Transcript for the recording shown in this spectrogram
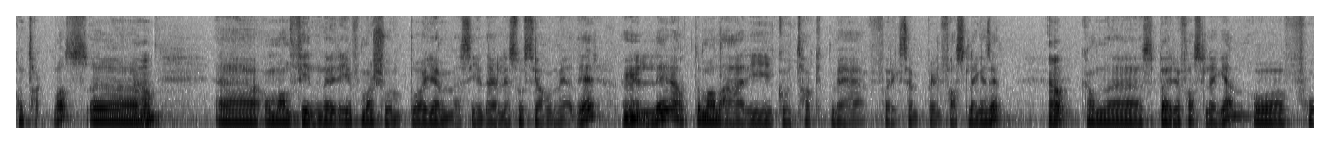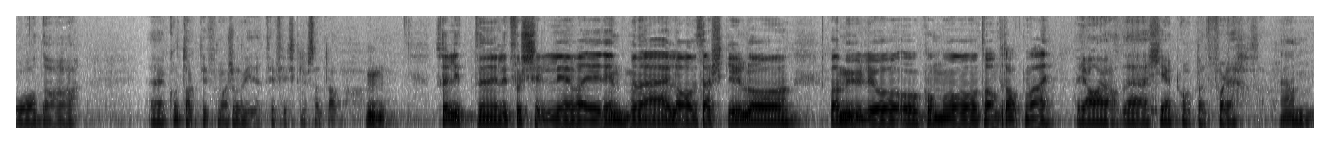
kontakt med oss. Ja. om man finner informasjon på hjemmeside eller sosiale medier. Mm. Eller at man er i kontakt med f.eks. fastlegen sin. Ja. Kan spørre fastlegen og få da kontaktinformasjon videre til Frisklivssentralen. Mm. Så litt, litt forskjellige veier inn, men det er lav terskel. og det er mulig å, å, komme og ta en prat med deg. Ja, ja. Det er helt åpent for det. Ja. Mm.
